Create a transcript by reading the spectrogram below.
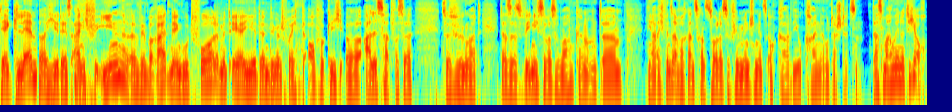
der Glamper hier, der ist eigentlich für ihn. Äh, Wir bereiten den gut vor, damit er hier dann dementsprechend auch wirklich äh, alles hat, was er zur Verfügung hat. Das ist das Wenigste, was wir machen können. Und ähm, ja, ich finde es einfach ganz, ganz toll, dass so viele Menschen jetzt auch gerade die Ukraine unterstützen. Das machen wir natürlich auch.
